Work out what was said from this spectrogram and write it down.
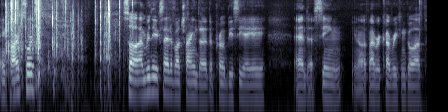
and carb source. So I'm really excited about trying the the Pro BCAA and uh, seeing you know if my recovery can go up.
